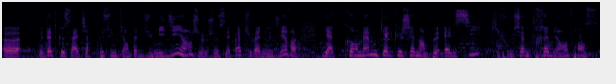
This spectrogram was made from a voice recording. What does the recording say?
peut-être que ça attire plus une clientèle du midi, hein, je ne sais pas, tu vas nous dire, il y a quand même quelques chaînes un peu healthy qui fonctionnent très bien en France.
